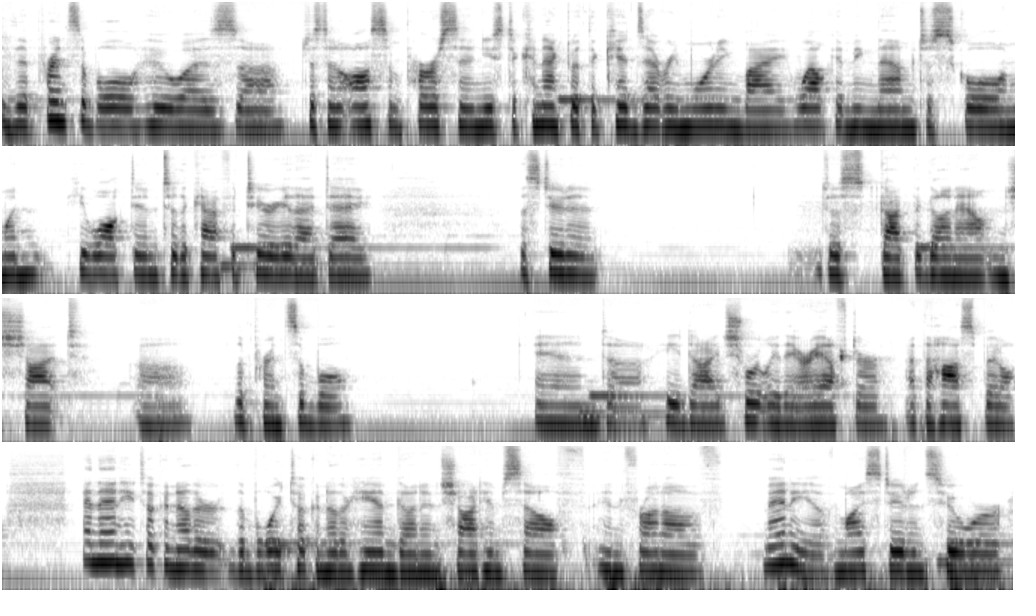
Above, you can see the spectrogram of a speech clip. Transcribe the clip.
the principal, who was uh, just an awesome person, used to connect with the kids every morning by welcoming them to school. And when he walked into the cafeteria that day, the student just got the gun out and shot uh, the principal. And uh, he died shortly thereafter at the hospital. And then he took another, the boy took another handgun and shot himself in front of many of my students who were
